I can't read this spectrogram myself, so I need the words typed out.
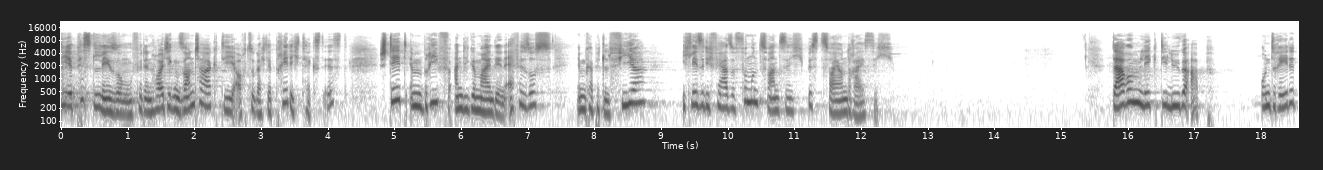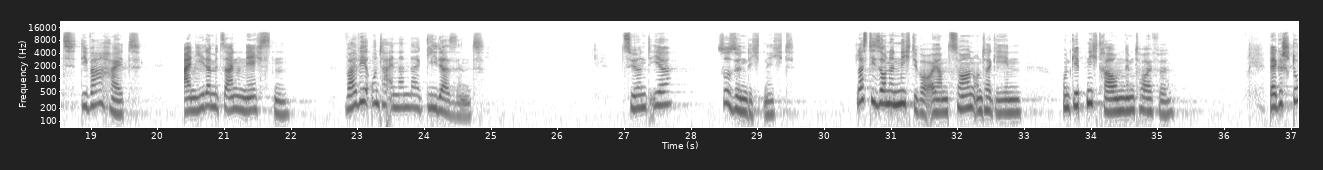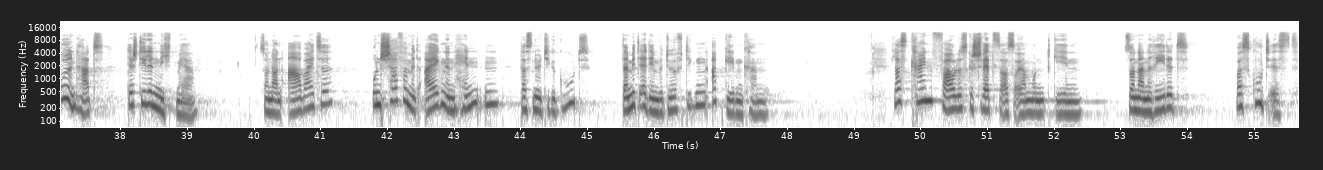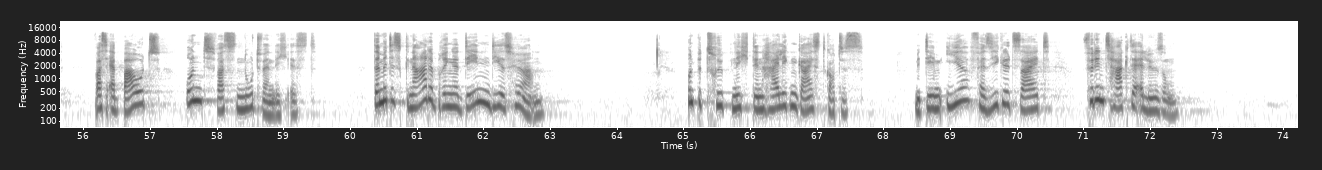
Die Epistellesung für den heutigen Sonntag, die auch zugleich der Predigtext ist, steht im Brief an die Gemeinde in Ephesus im Kapitel 4. Ich lese die Verse 25 bis 32. Darum legt die Lüge ab und redet die Wahrheit, ein jeder mit seinem Nächsten, weil wir untereinander Glieder sind. Zürnt ihr, so sündigt nicht. Lasst die Sonne nicht über eurem Zorn untergehen und gebt nicht Raum dem Teufel. Wer gestohlen hat, der stehle nicht mehr, sondern arbeite und schaffe mit eigenen Händen das nötige Gut, damit er dem Bedürftigen abgeben kann. Lasst kein faules Geschwätz aus eurem Mund gehen, sondern redet, was gut ist, was erbaut und was notwendig ist damit es Gnade bringe denen, die es hören. Und betrübt nicht den Heiligen Geist Gottes, mit dem ihr versiegelt seid für den Tag der Erlösung.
